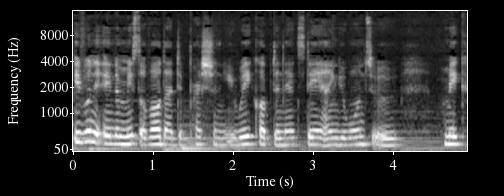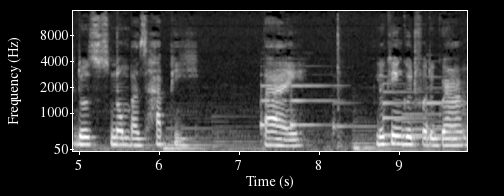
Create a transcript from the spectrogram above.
even in the midst of all that depression, you wake up the next day and you want to make those numbers happy by looking good for the gram,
